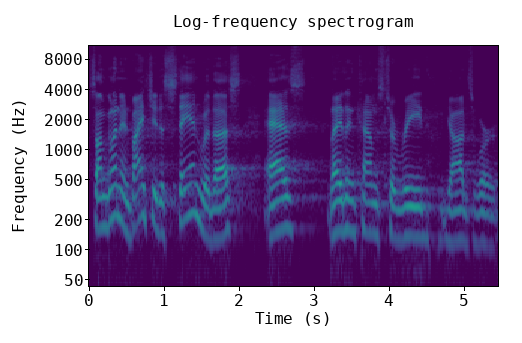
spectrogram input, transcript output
So I'm going to invite you to stand with us as Leyland comes to read God's Word.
